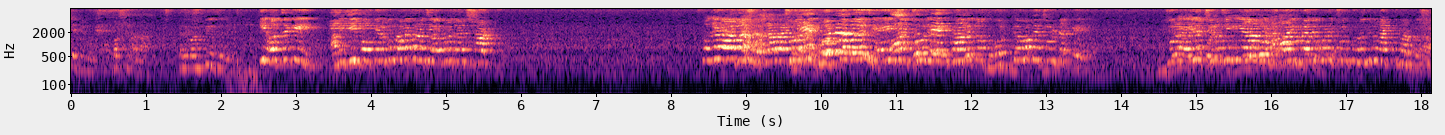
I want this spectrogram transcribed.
সেই জন্য প্রশ্ন না তাহলে কনফিউজ হয়ে যাবে। কি হচ্ছে কি আমি কি বলব এরকম ভাবে ধরেছি ওইভাবে ধরেছি শর্ট সোজা হয়ে যাবে, সোজা হয়ে চুলে যাবে। ধরতে বলেছি এই যে চুল এইভাবে তো ধরতে হবে চুলটাকে চুল এই যে চিরুনি নিয়ে আমি হাওয়াই উড়ালে করে চুল কোনোদিনও কাটতে পারব না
